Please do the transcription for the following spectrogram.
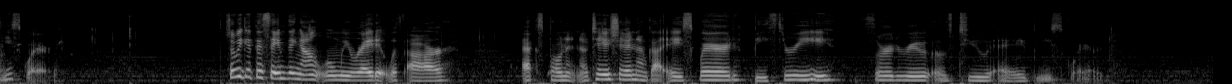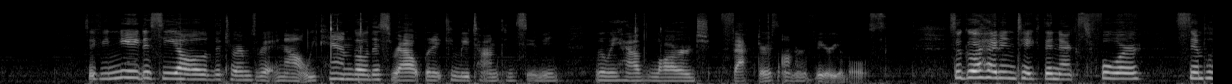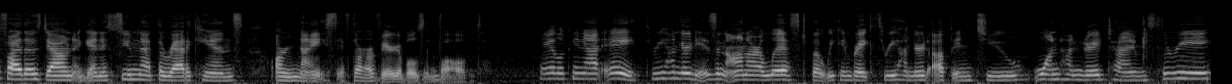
b squared. So we get the same thing out when we write it with our exponent notation. I've got a squared, b3, third root of 2ab squared. So if you need to see all of the terms written out, we can go this route, but it can be time consuming when we have large factors on our variables. So go ahead and take the next four Simplify those down. Again, assume that the radicands are nice if there are variables involved. Okay, looking at A, 300 isn't on our list, but we can break 300 up into 100 times 3,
